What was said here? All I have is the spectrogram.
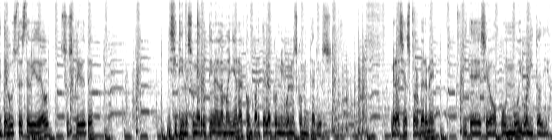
Si te gustó este video, suscríbete. Y si tienes una rutina en la mañana, compártela conmigo en los comentarios. Gracias por verme y te deseo un muy bonito día.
